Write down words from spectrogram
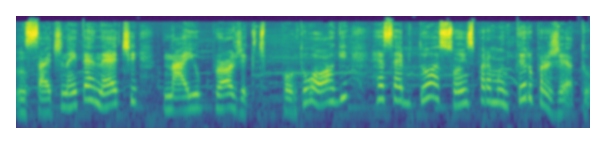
Um site na internet, nileproject.org, recebe doações para manter o projeto.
